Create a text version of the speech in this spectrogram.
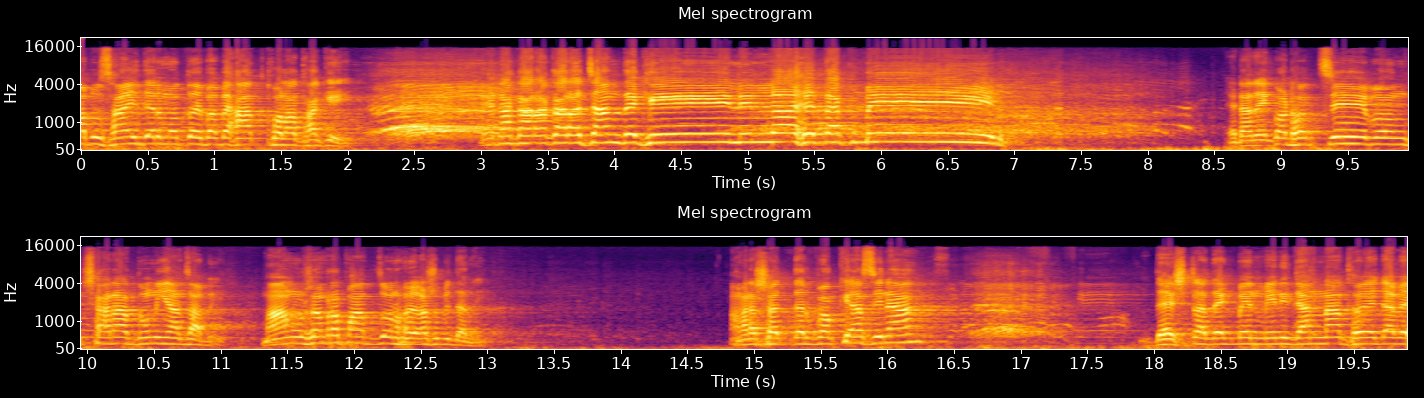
আবু সাইদের মতো এভাবে হাত খোলা থাকে। এটা কারা কারা চান দেখি? লিল্লাহে তাকবীর। এটা রেকর্ড হচ্ছে এবং সারা দুনিয়া যাবে। মানুষ, আমরা পাঁচজন হয় অসুবিধা নেই। আমরা সত্যের পক্ষে আছি না? দেশটা দেখবেন, মিনি জান্নাত হয়ে যাবে।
